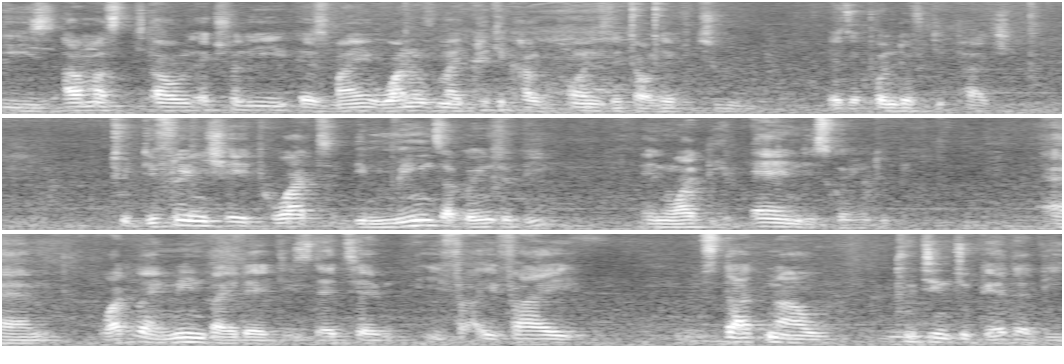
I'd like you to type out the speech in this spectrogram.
is I must I will actually as my one of my critical points that I'll have to as a point of departure to differentiate what the means are going to be and what the end is going to be. Um, what do I mean by that is that um, if if I start now putting together the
